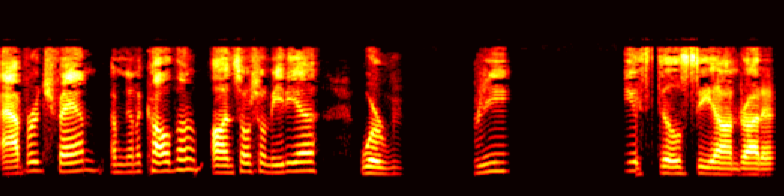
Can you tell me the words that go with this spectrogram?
average fan, I'm gonna call them, on social media were really still see Andrade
